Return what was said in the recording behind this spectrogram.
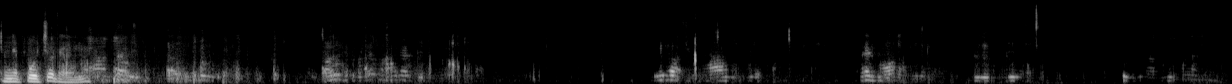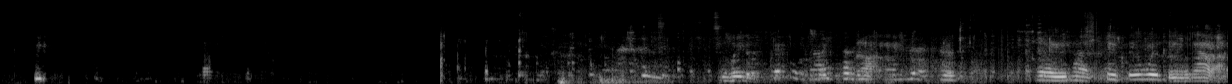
နည်းနည်းပူကျွတ်တယ်ဗောနော်အဲ့တော့ 对，他最最会评价吧。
